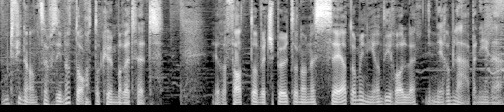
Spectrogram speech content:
um die Finanzen von seiner Tochter kümmert hat. Ihr Vater wird später noch eine sehr dominierende Rolle in ihrem Leben einnehmen.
